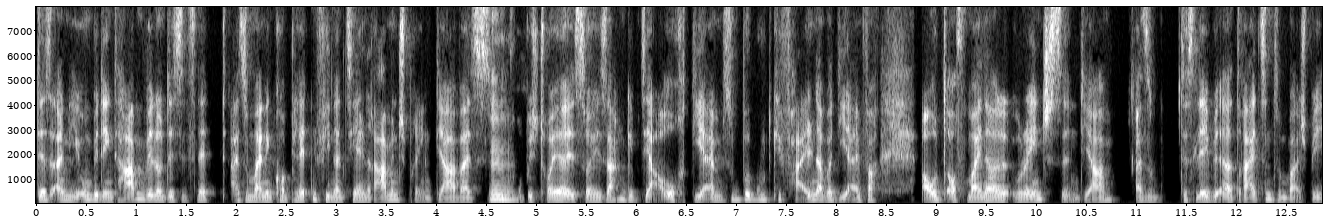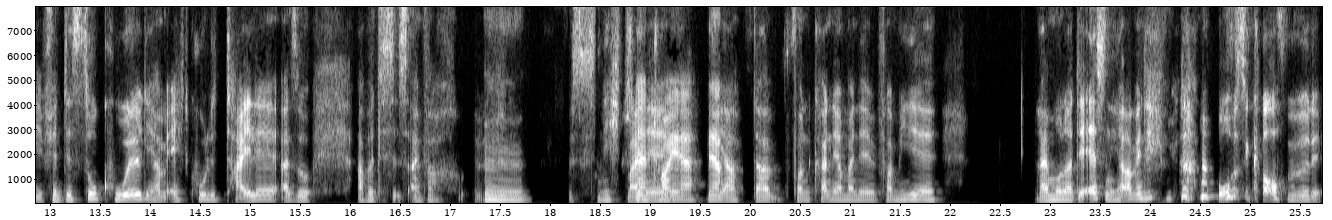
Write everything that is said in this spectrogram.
das eigentlich unbedingt haben will und das jetzt nicht, also meinen kompletten finanziellen Rahmen sprengt, ja, weil es Mhm. utopisch teuer ist. Solche Sachen gibt es ja auch, die einem super gut gefallen, aber die einfach out of meiner Range sind, ja. Also das Label R13 zum Beispiel, ich finde das so cool, die haben echt coole Teile, also, aber das ist einfach, Mhm. das ist nicht Sehr meine, teuer, ja. ja, davon kann ja meine Familie drei Monate essen, ja, wenn ich mir eine Hose kaufen würde.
